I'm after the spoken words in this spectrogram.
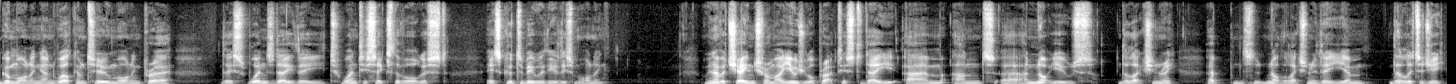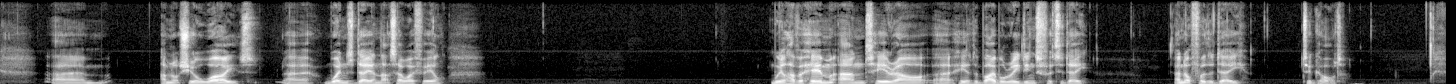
Good morning and welcome to morning prayer this Wednesday, the 26th of August. It's good to be with you this morning. We have a change from our usual practice today um, and uh, and not use the lectionary, uh, not the lectionary, the um, the liturgy. Um, I'm not sure why. It's uh, Wednesday and that's how I feel. We'll have a hymn and hear our uh, hear the Bible readings for today, and offer the day to God.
